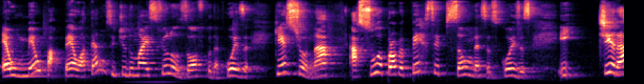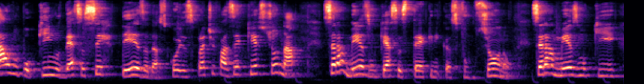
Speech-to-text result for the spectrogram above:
É o meu papel, até no sentido mais filosófico da coisa, questionar a sua própria percepção dessas coisas e tirar um pouquinho dessa certeza das coisas para te fazer questionar. Será mesmo que essas técnicas funcionam? Será mesmo que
